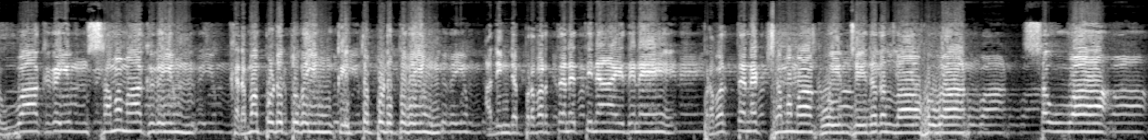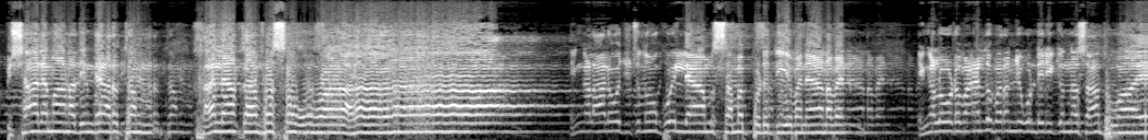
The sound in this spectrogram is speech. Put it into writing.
ചൊവ്വാക്കുകയും സമമാക്കുകയും ക്രമപ്പെടുത്തുകയും ക്ലിപ്തപ്പെടുത്തുകയും അതിന്റെ പ്രവർത്തനത്തിനായതിനെ പ്രവർത്തനക്ഷമമാക്കുകയും ചെയ്തത് സൗവ. വിശാലമാണ് അതിന്റെ അർത്ഥം. നിങ്ങൾ ആലോചിച്ചു നോക്കൂ എല്ലാം സമപ്പെടുത്തിയവനാണവൻ. നിങ്ങളോട് വാഴ്ന്നു പറഞ്ഞുകൊണ്ടിരിക്കുന്ന സാധുവായ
